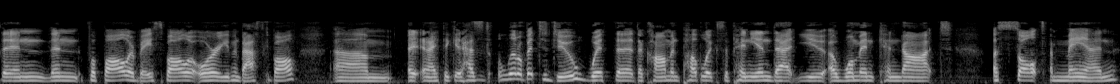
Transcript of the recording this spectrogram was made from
than than football or baseball or, or even basketball, um, and I think it has a little bit to do with the the common public's opinion that you a woman cannot assault a man,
